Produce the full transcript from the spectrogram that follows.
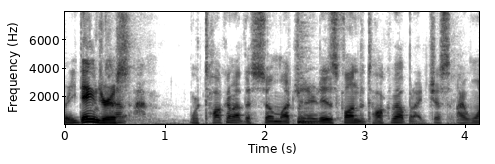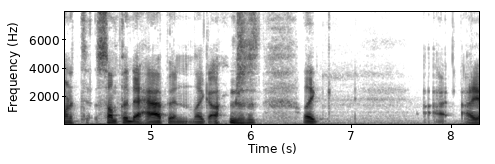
pretty dangerous. we're talking about this so much, and it is fun to talk about. But I just I want something to happen. Like I'm just like I I, I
